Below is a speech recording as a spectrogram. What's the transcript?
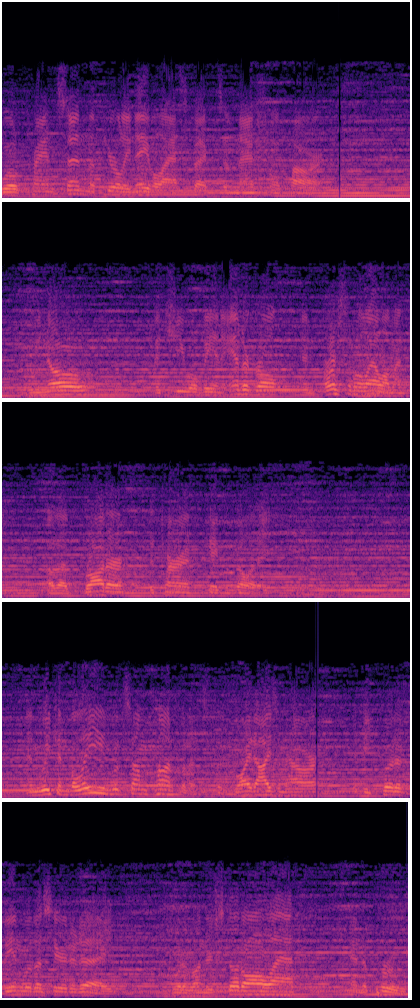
will transcend the purely naval aspects of national power. We know that she will be an integral and versatile element of a broader deterrent capability. And we can believe with some confidence that Dwight Eisenhower, if he could have been with us here today, would have understood all that and approved.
